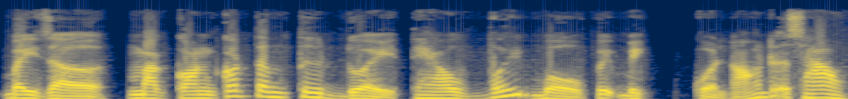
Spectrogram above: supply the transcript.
bây giờ mà còn có tâm tư đuổi theo với bồ với bịch của nó nữa sao?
